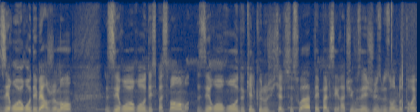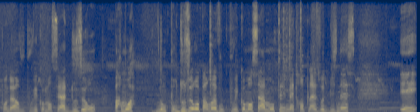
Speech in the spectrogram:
0 euros d'hébergement, 0 euros d'espace membre, 0 euros de quelques logiciels ce soit. PayPal c'est gratuit, vous avez juste besoin de l'autorépondeur. Vous pouvez commencer à 12 euros par mois. Donc pour 12 euros par mois, vous pouvez commencer à monter, mettre en place votre business et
